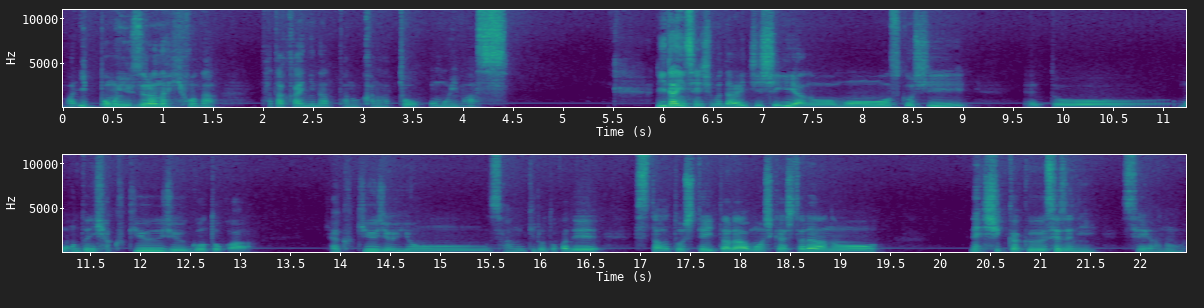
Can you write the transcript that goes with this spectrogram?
まあ、一歩も譲らないような戦いになったのかなと思います。リダイン選手も第一試技あのもう少しえっともう本当に195とか1943キロとかでスタートしていたらもしかしたらあのね失格せずにせあの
